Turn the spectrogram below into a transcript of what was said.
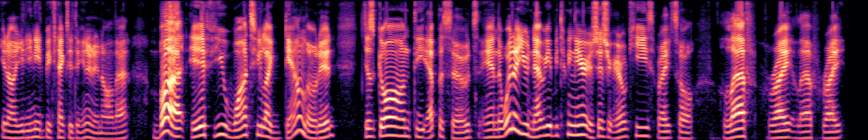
You know, you, you need to be connected to internet and all that. But if you want to like download it, just go on the episodes, and the way that you navigate between here is just your arrow keys, right? So left, right, left, right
